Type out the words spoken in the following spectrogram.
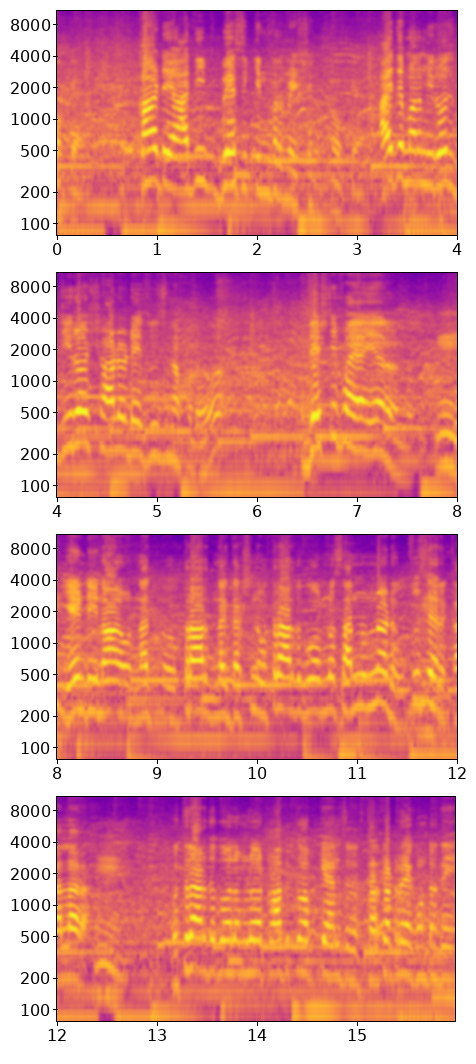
ఓకే కాబట్టి అది బేసిక్ ఇన్ఫర్మేషన్ ఓకే అయితే మనం ఈరోజు జీరో షాడో డే చూసినప్పుడు జస్టిఫై అయ్యారు వాళ్ళు. ఏంటి నా ఉత్తరార్ధ దక్షిణ ఉత్తరార్ధగోళంలో సన్ ఉన్నాడు చూశారు కల్లారా? ఉత్తరార్ధగోళంలో ట్రాపిక్ ఆఫ్ క్యాన్సర్ కర్కట రేఖ ఉంటుంది.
